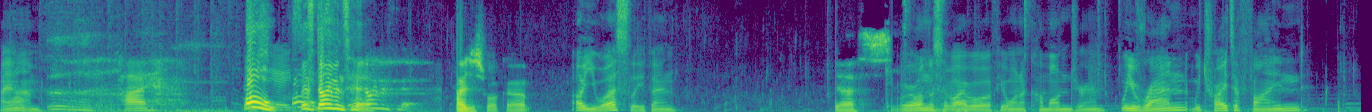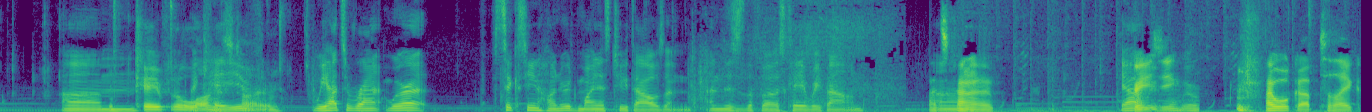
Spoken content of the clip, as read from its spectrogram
I am. Hi. Oh! There's diamonds here! I just woke up. Oh, you were sleeping. Yes. We're on the survival if you want to come on, Dream. We ran, we tried to find. Um, cave for the longest cave. time. we had to ran. We're at 1600 minus 2000, and this is the first cave we found. That's Um, kind of. Yeah, Crazy. we were- I woke up to like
